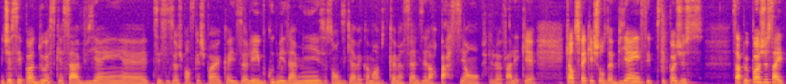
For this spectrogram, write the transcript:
je sais pas d'où est-ce que ça vient. Euh, c'est ça, je pense que je suis pas un cas isolé. Beaucoup de mes amis se sont dit qu'ils avaient comme envie de commercialiser leur passion, puis que là, fallait que quand tu fais quelque chose de bien, c'est pas juste... Ça peut pas juste être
